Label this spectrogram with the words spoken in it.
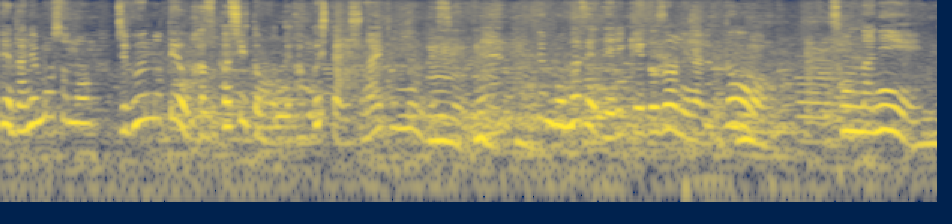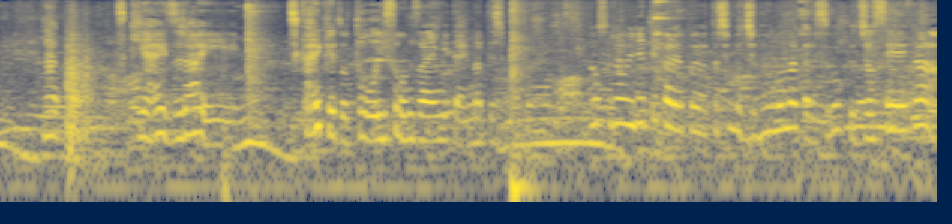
ね、誰もその自分の手を恥ずかしいと思って隠したりしないと思うんですよね、でもなぜデリケートゾーンになるとそんなになんか付き合いづらい近いけど遠い存在みたいになってしまうと思うんですけどそれを入れてからやっぱり私も自分の中ですごく女性が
